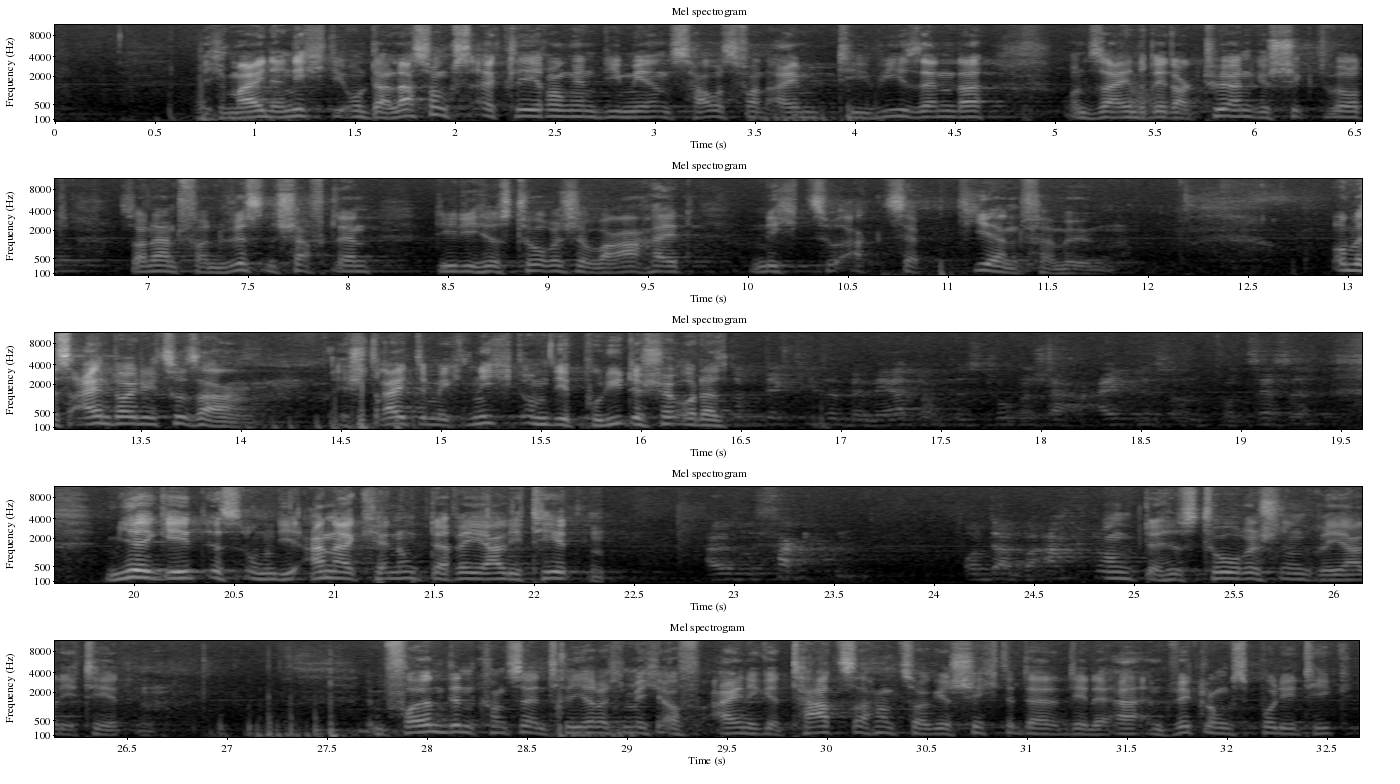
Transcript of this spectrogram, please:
Ich meine nicht die Unterlassungserklärungen, die mir ins Haus von einem TV-Sender und seinen Redakteuren geschickt wird, sondern von Wissenschaftlern, die die historische Wahrheit nicht zu akzeptieren vermögen. Um es eindeutig zu sagen, ich streite mich nicht um die politische oder Mir geht es um die Anerkennung der Realitäten, also Fakten, unter Beachtung der historischen Realitäten. Im Folgenden konzentriere ich mich auf einige Tatsachen zur Geschichte der DDR-Entwicklungspolitik,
